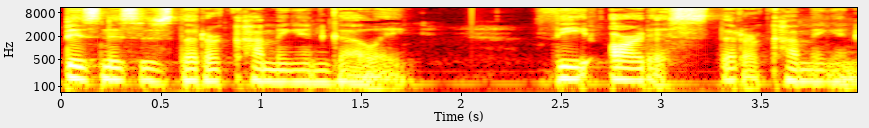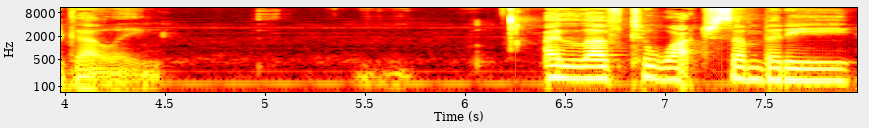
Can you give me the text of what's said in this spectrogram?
businesses that are coming and going, the artists that are coming and going. I love to watch somebody.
